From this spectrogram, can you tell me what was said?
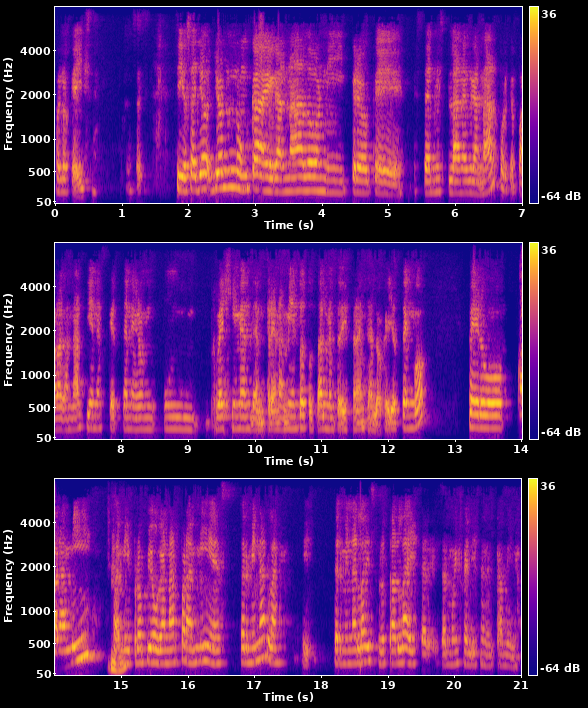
fue lo que hice. Entonces, sí, o sea, yo, yo nunca he ganado ni creo que esté en mis planes ganar, porque para ganar tienes que tener un, régimen de entrenamiento totalmente diferente a lo que yo tengo. Pero para mí, para mi propio ganar para mí es terminarla, y terminarla, disfrutarla y ser muy feliz en el camino.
